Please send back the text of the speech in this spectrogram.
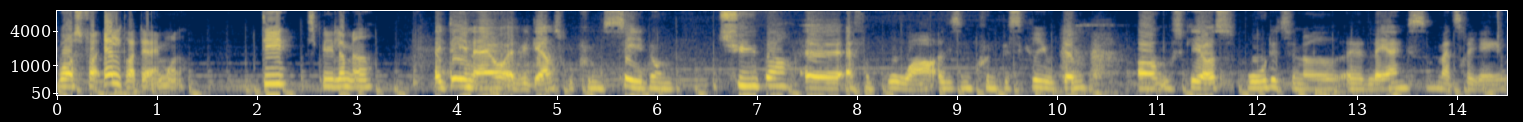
Vores forældre derimod, de spiller mad. Ideen er jo, at vi gerne skulle kunne se nogle typer øh, af forbrugere og ligesom kunne beskrive dem og måske også bruge det til noget øh, læringsmateriale.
